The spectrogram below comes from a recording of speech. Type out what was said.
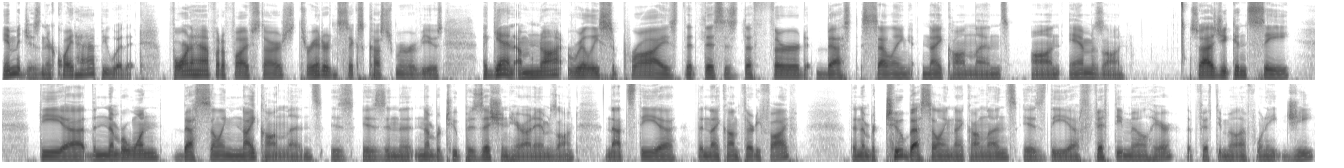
images and they're quite happy with it. Four and a half out of five stars, 306 customer reviews. Again, I'm not really surprised that this is the third best selling Nikon lens on Amazon. So as you can see, The uh, the number one best selling Nikon lens is is in the number two position here on Amazon, and that's the uh, the Nikon 35. The number two best selling Nikon lens is the uh, 50 mm here, the 50 mm f1.8G,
